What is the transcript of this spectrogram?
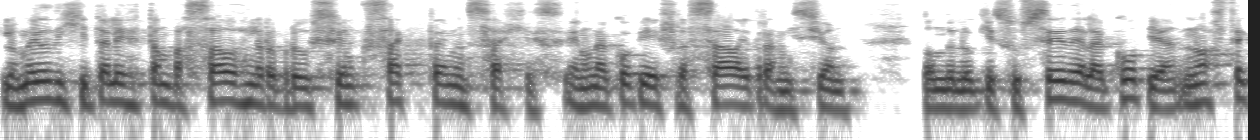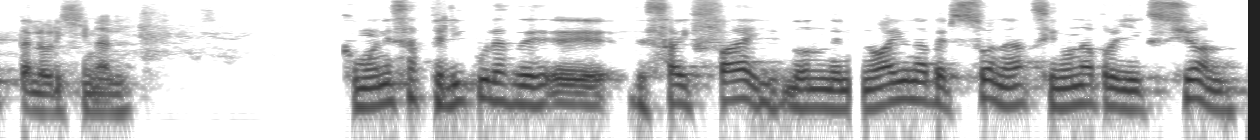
Los medios digitales están basados en la reproducción exacta de mensajes, en una copia disfrazada de transmisión, donde lo que sucede a la copia no afecta al original. Como en esas películas de, sci-fi, donde no hay una persona, sino una proyección,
